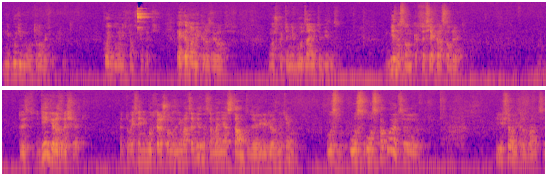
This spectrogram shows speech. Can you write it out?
Не будем его трогать вообще. Хоть бы у них там сказать, экономика развивалась. Может, хоть они будут заняты бизнесом. Бизнес он как-то всех расслабляет. То есть деньги возвращают. Поэтому если они будут хорошо заниматься бизнесом, они отстанут от религиозной темы, ус, ус, успокоятся, и все у них развалится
